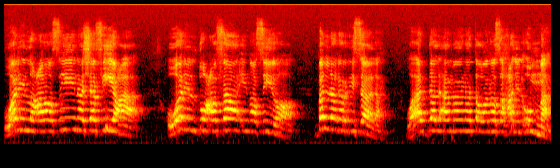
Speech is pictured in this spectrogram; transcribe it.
وللعاصين شفيعا وللضعفاء نصيرا. بلغ الرسالة وأدى الأمانة ونصح للأمة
